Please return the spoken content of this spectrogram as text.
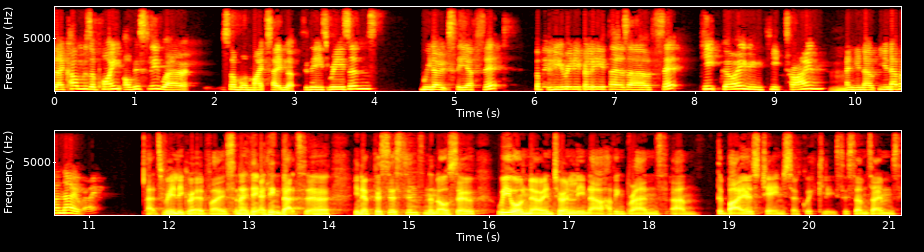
There comes a point, obviously, where someone might say, look, for these reasons, we don't see a fit. But if you really believe there's a fit, keep going and keep trying. Mm. And you know, you never know, right? That's really great advice, and I think I think that's uh, you know persistence, and then also we all know internally now having brands, um, the buyers change so quickly. So sometimes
